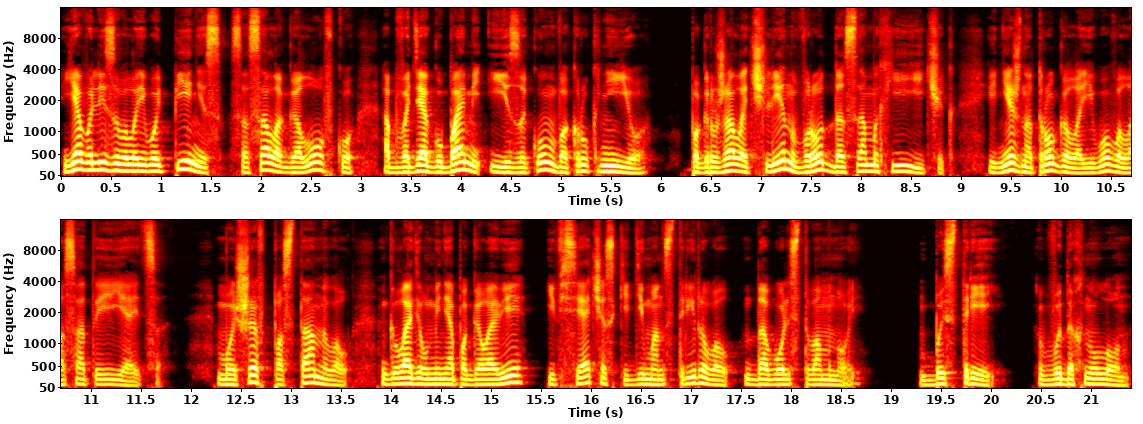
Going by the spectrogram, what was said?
Я вылизывала его пенис, сосала головку, обводя губами и языком вокруг нее, погружала член в рот до самых яичек и нежно трогала его волосатые яйца. Мой шеф постановал, гладил меня по голове и всячески демонстрировал довольство мной. «Быстрей!» — выдохнул он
